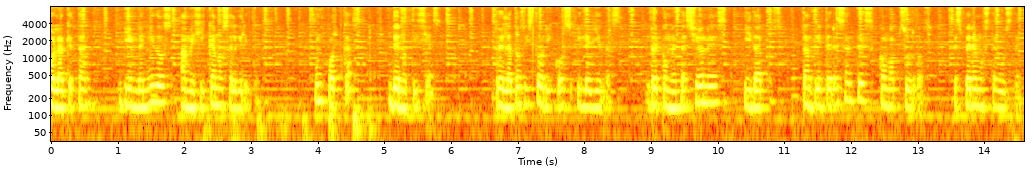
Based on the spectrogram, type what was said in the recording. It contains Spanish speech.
Hola, ¿qué tal? Bienvenidos a Mexicanos al Grito, un podcast de noticias, relatos históricos y leyendas, recomendaciones y datos, tanto interesantes como absurdos. Esperemos te guste.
